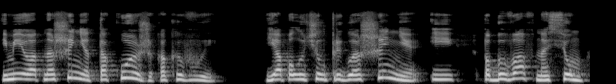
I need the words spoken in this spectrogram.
имею отношение такое же, как и вы. Я получил приглашение и, побывав на сём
